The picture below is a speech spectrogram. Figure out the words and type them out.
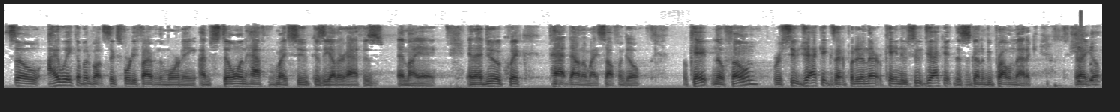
So I wake up at about 6:45 in the morning. I'm still in half of my suit because the other half is MIA, and I do a quick pat down on myself and go, "Okay, no phone. We're suit jacket because I put it in there. Okay, new suit jacket. This is going to be problematic." And I go,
